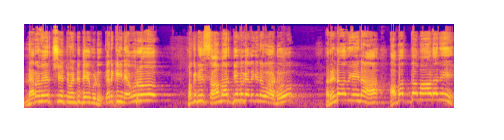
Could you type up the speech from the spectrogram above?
నెరవేర్చేటువంటి దేవుడు. కనుక ఈయన ఎవరు ఒకటి సామర్థ్యము కలిగిన వాడు. రెండవదిగా ఈయన అబద్ధమాడని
